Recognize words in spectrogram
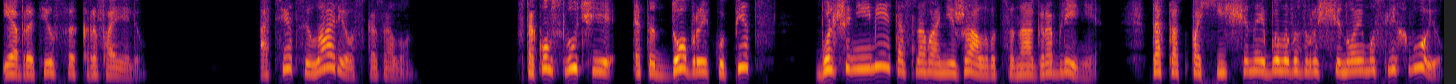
и обратился к Рафаэлю. — Отец Иларио, — сказал он, — в таком случае этот добрый купец больше не имеет оснований жаловаться на ограбление, так как похищенное было возвращено ему с лихвою,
